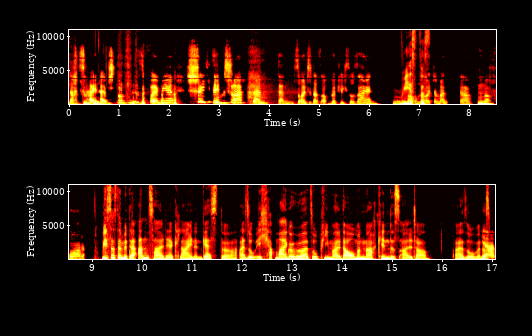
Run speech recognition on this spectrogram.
nach zweieinhalb Stunden ist bei mir Schicht im Schacht, dann, dann sollte das auch wirklich so sein. Wie Warum ist das? sollte man da mhm. überfordern? Wie ist das denn mit der Anzahl der kleinen Gäste? Also ich habe mal gehört, so Pi mal Daumen nach Kindesalter. Also wenn das ja,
